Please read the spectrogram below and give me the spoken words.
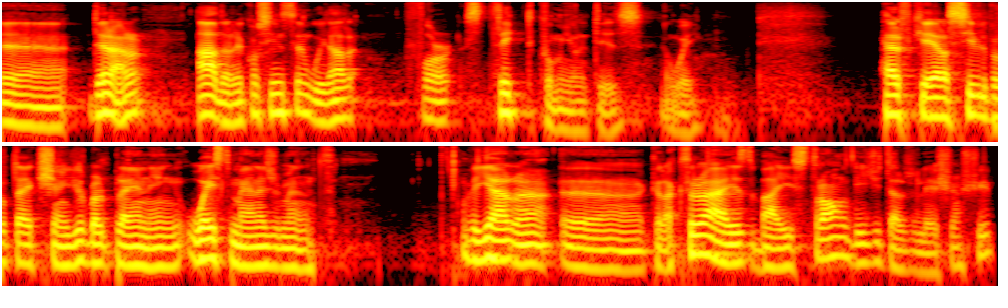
Uh, there are other ecosystems which are for strict communities in a way healthcare, civil protection, urban planning, waste management. They are uh, uh, characterized by strong digital relationship,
